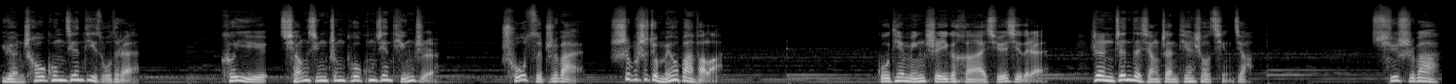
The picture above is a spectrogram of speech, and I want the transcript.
远超空间地族的人，可以强行挣脱空间停止。除此之外，是不是就没有办法了？古天明是一个很爱学习的人，认真的向战天寿请教。其实吧，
